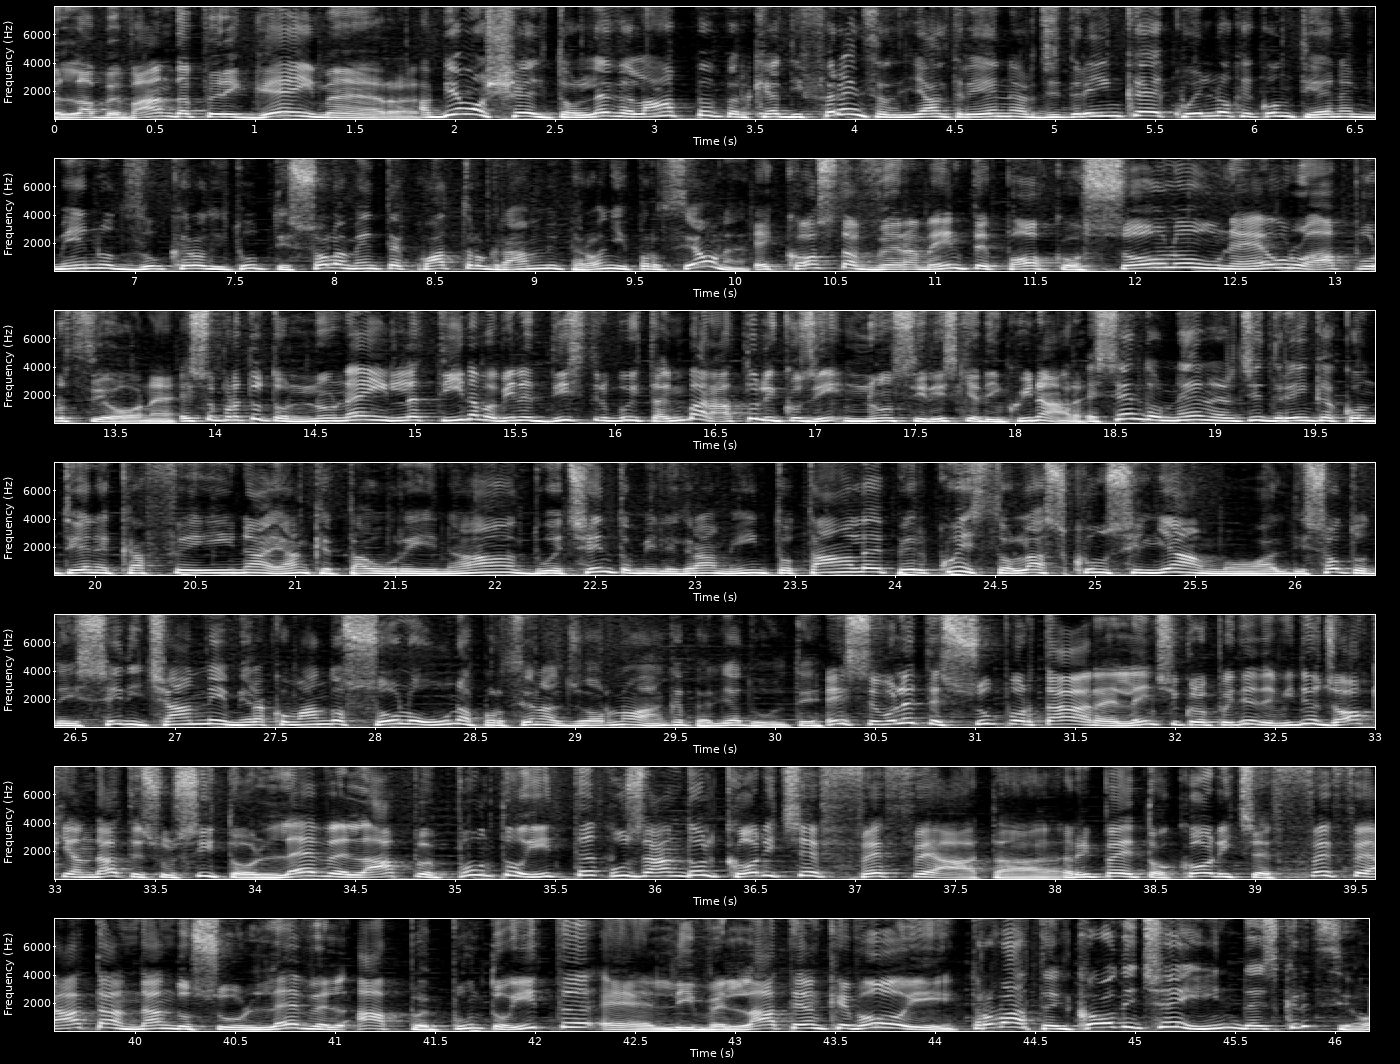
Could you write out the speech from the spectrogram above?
la bevanda per i gamer. Abbiamo scelto Level Up perché a differenza degli altri energy drink è quello che contiene meno zucchero di tutti, solamente 4 grammi per ogni porzione. E costa veramente poco, solo un euro a porzione. E soprattutto non è in lattina ma viene distribuita in barattoli così non si rischia di inquinare. Essendo un energy drink contiene caffeina e anche taurina, 200 mg in totale, per questo la sconsigliamo al di sotto dei 16 anni e mi raccomando solo una porzione al giorno anche per gli adulti. E se volete supportare l'enciclopedia dei videogiochi andate sul sito levelup.it usando il codice FEFEATA. Ripeto, codice FEFEATA andando su levelup.it e livellate anche voi. Trovate il codice in descrizione.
